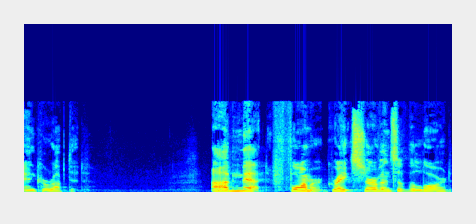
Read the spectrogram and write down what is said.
and corrupted. I've met former great servants of the Lord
